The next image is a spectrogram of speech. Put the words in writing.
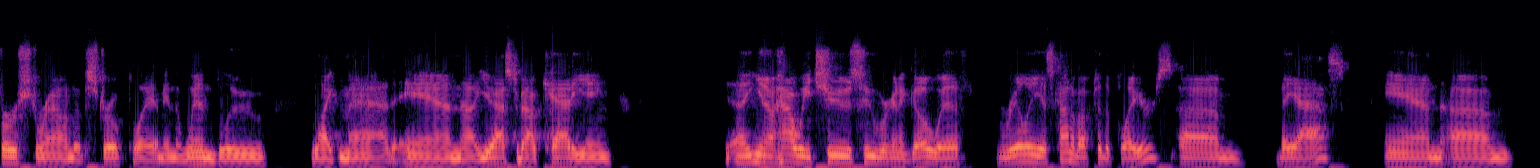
first round of stroke play. I mean, the wind blew like mad. And uh, you asked about caddying. Uh, you know how we choose who we're going to go with. Really, is kind of up to the players. Um, they ask, and um,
